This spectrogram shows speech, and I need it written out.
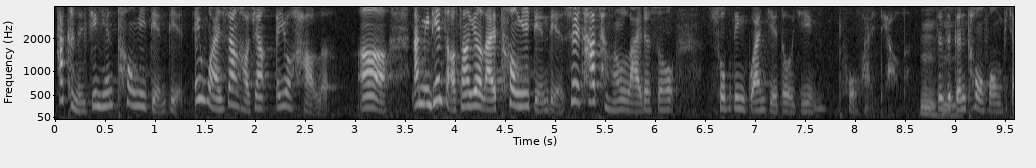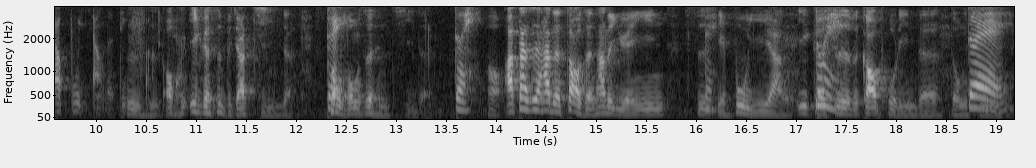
它可能今天痛一点点，哎，晚上好像哎又好了。嗯，那明天早上又来痛一点点，所以他常常来的时候，说不定关节都已经破坏掉了。嗯，这是跟痛风比较不一样的地方。哦，一个是比较急的，痛风是很急的。对。哦啊，但是它的造成它的原因是也不一样，一个是高普林的东西。对，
